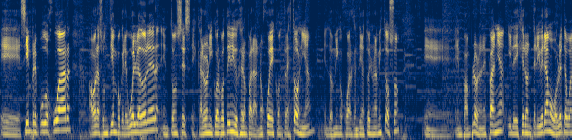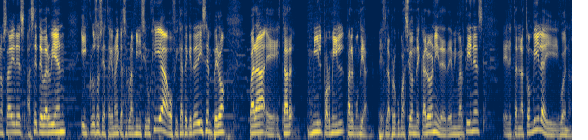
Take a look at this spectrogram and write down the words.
eh, siempre pudo jugar. Ahora es un tiempo que le vuelve a doler. Entonces, Scaloni y cuerpo técnico dijeron: para, no juegues contra Estonia. El domingo juega Argentina-Estonia un amistoso. Eh, en Pamplona, en España, y le dijeron, te liberamos, volvete a Buenos Aires, hacete ver bien, incluso si hasta que no hay que hacer una mini cirugía, o fíjate qué te dicen, pero para eh, estar mil por mil para el Mundial. Es la preocupación de Scaloni, de Demi Martínez. Él está en Aston Villa y bueno,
